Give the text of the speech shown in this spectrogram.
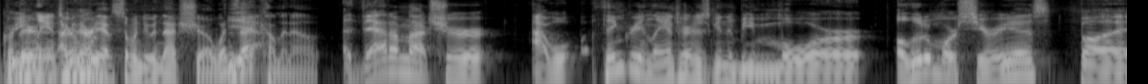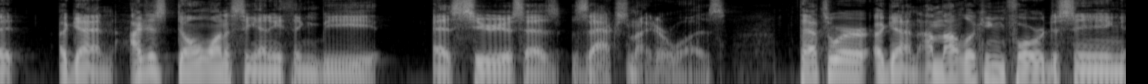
Green They're- I Lantern mean, they already have someone doing that show. When's Yeah. that coming out? That I'm not sure. I will think Green Lantern is going to be more, a little more serious. But again, I just don't want to see anything be as serious as Zack Snyder was. That's where, again, I'm not looking forward to seeing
